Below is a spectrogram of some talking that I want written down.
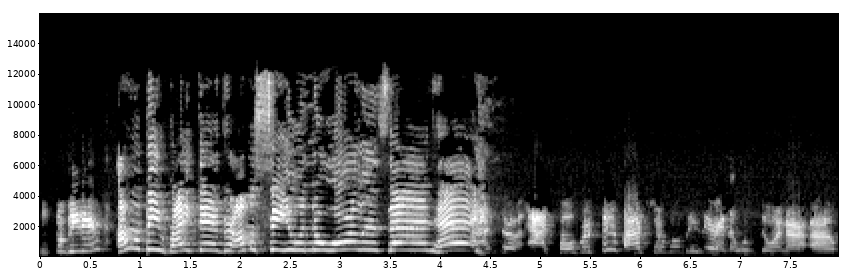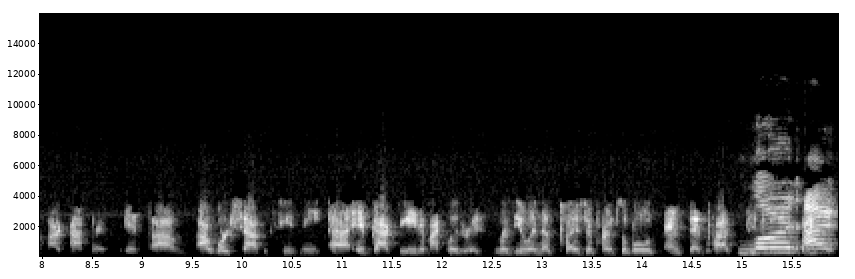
You gonna be there? I'm gonna be right there, girl. I'm gonna see you in New Orleans then. Hey. October, October fifth, I sure will be there, and then we're doing our um our conference, if um our workshop, excuse me, uh, if God created my clitoris, reviewing the pleasure principles and sex positivity. Lord, I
